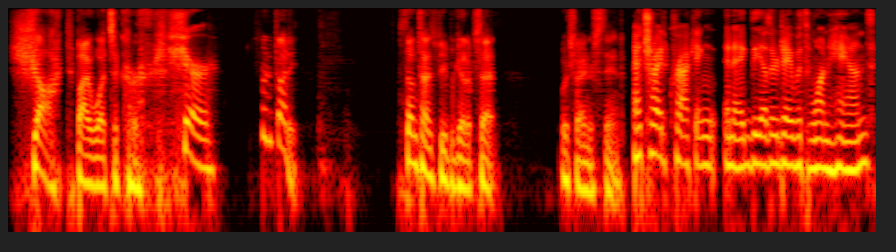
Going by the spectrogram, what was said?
shocked by what's occurred. Sure. It's pretty funny. Sometimes people get upset, which I understand. I tried cracking an egg the other day with one hand.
